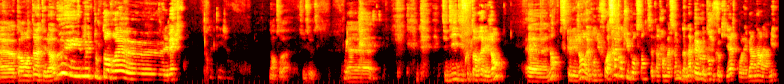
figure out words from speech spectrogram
Euh, Corentin était là, oui, ils mettent tout le temps vrai, euh, les mecs. Non, ça va, c'est ça aussi. Oui. Euh, tu dis, ils disent tout le temps vrai les gens euh, Non, parce que les gens ont répondu faux à 58% cette information d'un appel au don de coquillage pour les Bernard Lermite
